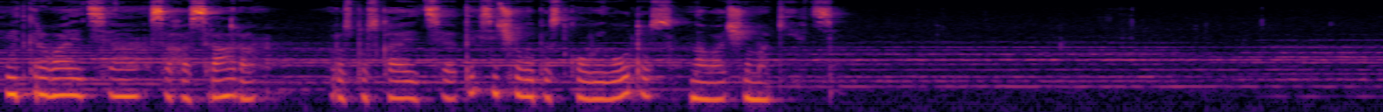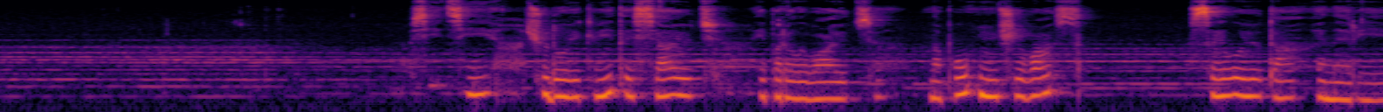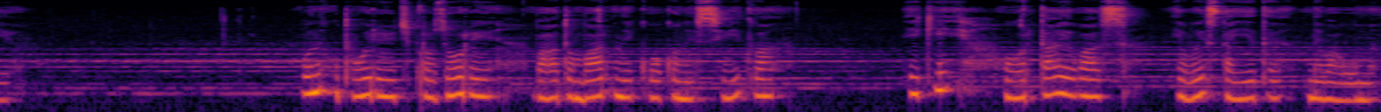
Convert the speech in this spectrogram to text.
Відкривається сахасрара, розпускається тисячолепестковий лотос на вашій маківці. Всі ці чудові квіти сяють і переливаються, наповнюючи вас силою та енергією. Вони утворюють прозорий багатобарвний кокон із світла, який огортає вас, і ви стаєте невагомими.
